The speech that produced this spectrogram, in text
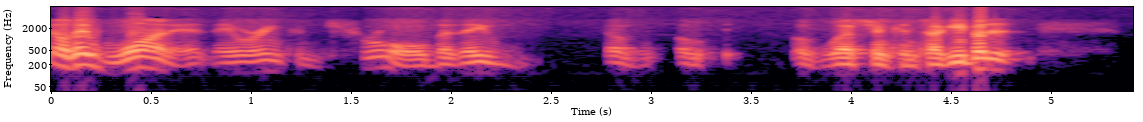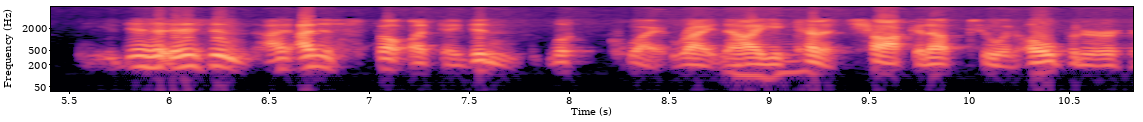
You know, they won it. They were in control, but they of of, of Western Kentucky. But it, it isn't. I, I just felt like they didn't look quite right. Now you mm-hmm. kind of chalk it up to an opener,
